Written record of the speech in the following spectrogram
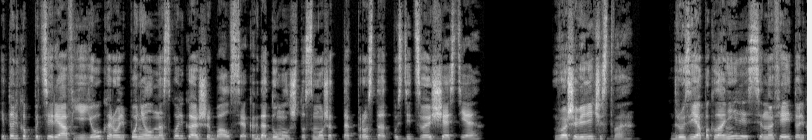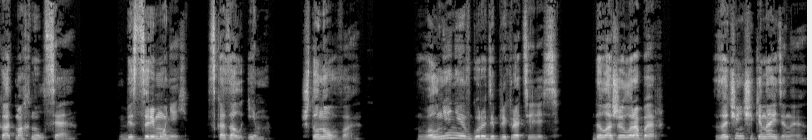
и только потеряв ее, король понял, насколько ошибался, когда думал, что сможет так просто отпустить свое счастье. «Ваше Величество!» Друзья поклонились, но фей только отмахнулся. «Без церемоний», — сказал им. «Что нового?» «Волнения в городе прекратились», — доложил Робер. «Зачинщики найдены.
